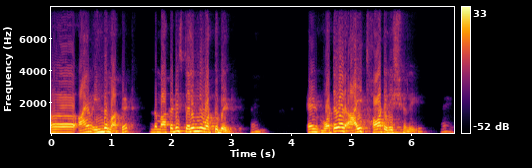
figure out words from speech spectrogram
Uh, I am in the market. The market is telling me what to build. Right? Mm-hmm. And whatever I thought initially, right,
